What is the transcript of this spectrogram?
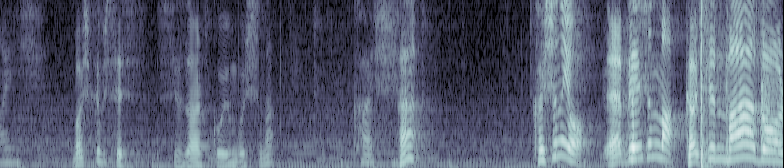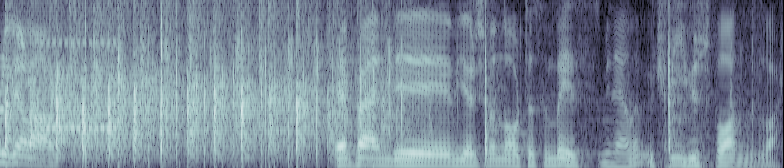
Ay. Başka bir sessiz harf koyun başına. Kaş. Ha? Kaşınıyor. Evet. Kaşınma. Kaşınma doğru cevap. Efendim yarışmanın ortasındayız Mine Hanım. 3100 puanınız var.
